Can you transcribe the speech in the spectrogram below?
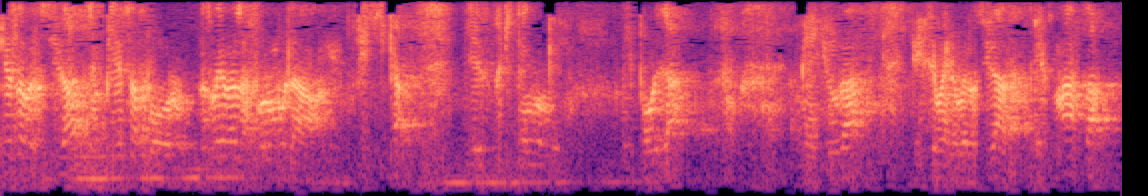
¿qué es la velocidad? Empieza por, les voy a dar la fórmula física, y es, aquí tengo mi, mi polla, me ayuda, y dice, bueno, velocidad es masa,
